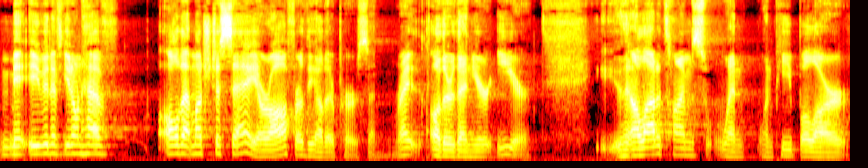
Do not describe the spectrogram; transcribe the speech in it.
even if you don't have all that much to say or offer the other person, right? Other than your ear. A lot of times when when people are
